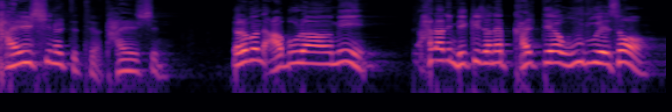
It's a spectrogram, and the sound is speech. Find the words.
달신을 뜻해요. 달신. 여러분 아브라함이 하나님 믿기 전에 갈대아 우루에서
